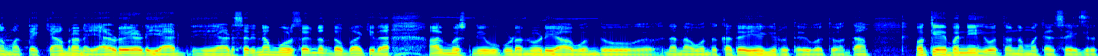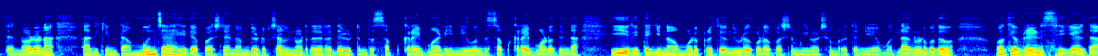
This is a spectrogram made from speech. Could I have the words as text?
ನಮ್ಮ ಮತ್ತು ಕ್ಯಾಮ್ರಾನ ಎರಡು ಎರಡು ಎರಡು ಎರಡು ಸರಿನ ಮೂರು ಸರಿನ ದಬ್ಬ ಹಾಕಿದೆ. ಆಲ್ಮೋಸ್ಟ್ ನೀವು ಕೂಡ ನೋಡಿ ಆ ಒಂದು, ನನ್ನ ಒಂದು ಕತೆ ಹೇಗಿರುತ್ತೆ ಇವತ್ತು ಅಂತ. ಓಕೆ ಬನ್ನಿ ಇವತ್ತು ನಮ್ಮ ಕೆಲಸ ಹೇಗಿರುತ್ತೆ ನೋಡೋಣ. ಅದಕ್ಕಿಂತ ಮುಂಚೆ ಇದೆ ಫಸ್ಟ್ನೇ ನಮ್ಮ ಯೂಟ್ಯೂಬ್ ಚಾನಲ್ ನೋಡ್ತಾ ಇದ್ದಾರೆ ದಯವಿಟ್ಟು ಅಂತ ಸಬ್ಸ್ಕ್ರೈಬ್ ಮಾಡಿ. ನೀವೊಂದು ಸಬ್ಸ್ಕ್ರೈಬ್ ಮಾಡೋದ್ರಿಂದ ಈ ರೀತಿಯಾಗಿ ನಾವು ಮಾಡೋ ಪ್ರತಿಯೊಂದು ವಿಡಿಯೋ ಕೂಡ ಫಸ್ಟ್ ನಮಗೆ ನೋಡ್ಸ್ಕೊಂಬರುತ್ತೆ ನೀವು ಮೊದಲಾಗಿ ನೋಡ್ಬೋದು. ಓಕೆ ಫ್ರೆಂಡ್ಸ್ ಈಗ ಹೇಳ್ತಾ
